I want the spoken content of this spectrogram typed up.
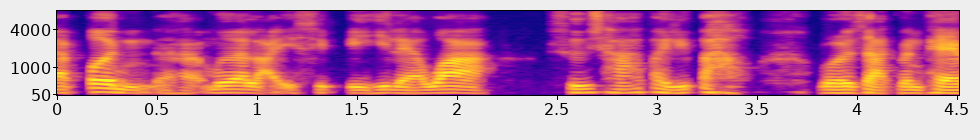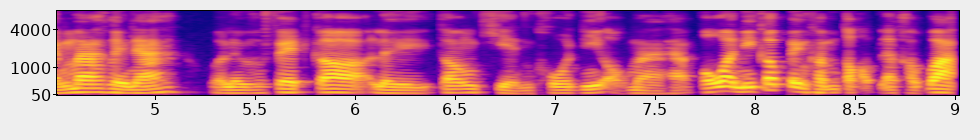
แอปเปิลนะฮะเมื่อหลายสิบปีที่แล้วว่าซื้อช้าไปหรือเปล่า บริษัทมันแพงมากเลยนะวอลเลย์บัฟเฟตก็เลยต้องเขียนโค้ดนี้ออกมาครับเพราะวันนี้ก็เป็นคำตอบแล้วครับว่า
